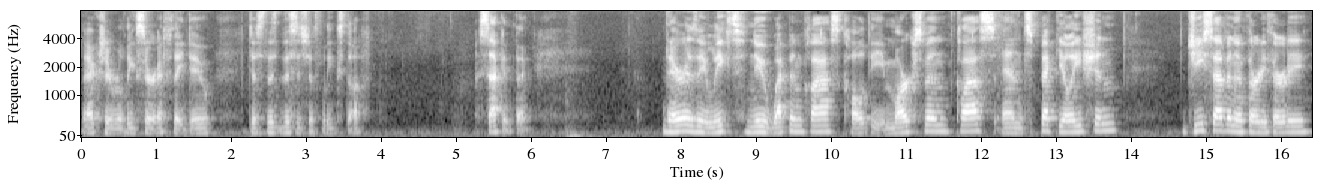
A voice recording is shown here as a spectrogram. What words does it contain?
they actually release her, if they do. Just this, this is just leak stuff. Second thing, there is a leaked new weapon class called the Marksman class, and speculation G7 and 3030,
